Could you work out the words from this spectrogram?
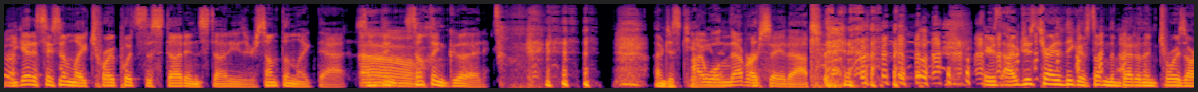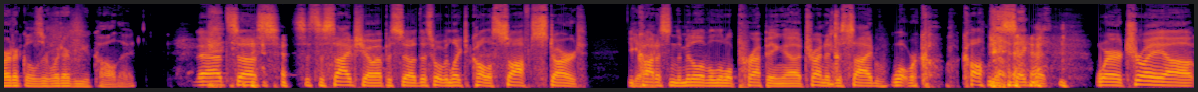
You got to say something like Troy puts the stud in studies or something like that. Something Oh. something good. I'm just kidding. I will That's- never say that. I'm just trying to think of something better than Troy's articles or whatever you called it. That's us. It's, it's a sideshow episode. That's what we like to call a soft start. You Yeah. caught us in the middle of a little prepping, uh, trying to decide what we're ca- calling this segment, where Troy uh,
